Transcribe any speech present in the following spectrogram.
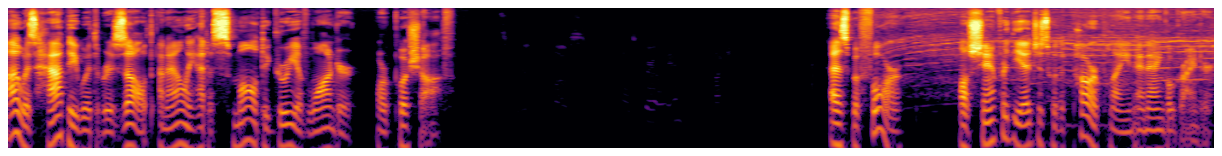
I was happy with the result and I only had a small degree of wander or push off. As before, I'll chamfer the edges with a power plane and angle grinder.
